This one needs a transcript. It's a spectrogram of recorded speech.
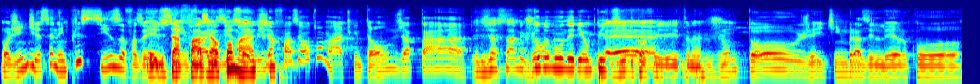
Hoje em dia você nem precisa fazer eles isso. Já fazem faz automático. Isso, eles já fazem automático. Então já tá. Eles já sabem que todo mundo iria pedir é, de qualquer jeito, né? Juntou o jeitinho brasileiro com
